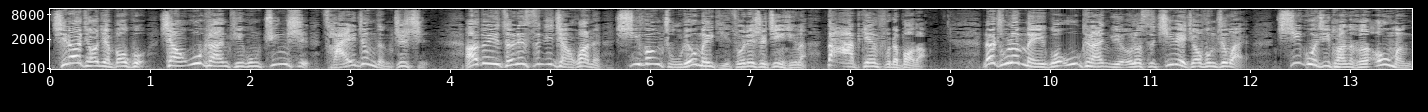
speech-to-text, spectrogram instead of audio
其他条件包括向乌克兰提供军事、财政等支持。而对于泽连斯基讲话呢，西方主流媒体昨天是进行了大篇幅的报道。那除了美国、乌克兰与俄罗斯激烈交锋之外，七国集团和欧盟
